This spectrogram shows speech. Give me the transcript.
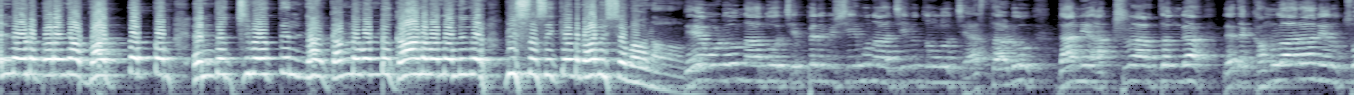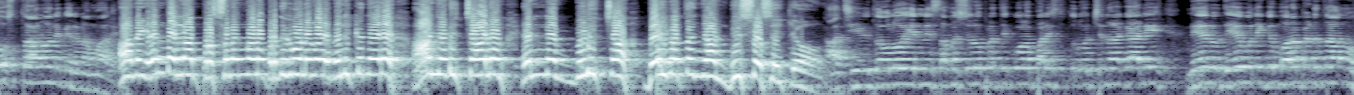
എന്നോട് പറഞ്ഞ വാക്തത്വം എന്റെ ജീവിതത്തിൽ ഞാൻ കണ്ണുകൊണ്ട് കാണുമെന്ന് നിങ്ങൾ വിശ്വസിക്കേണ്ടത് ആവശ്യമാണ് దేవుడు నాతో చెప్పిన విషయము నా జీవితంలో చేస్తాడు దాన్ని అక్షరార్థంగా లేదా కనులారా నేను చూస్తాను అని మీరు నమ్మాలి ആമ എന്തെല്ലാം പ്രശ്നങ്ങളും പ്രതികൂലങ്ങളും എനിക്ക് നേരെ ആഞ്ഞടിച്ചാലും എന്നെ വിളിച്ച ദൈവത്തെ ഞാൻ വിശ്വസിക്കും నా జీవితంలో ఎన్ని సమస్యలు ప్రతికూల పరిస్థితులు వచ్చినా కానీ నేను దేవునికి మొరపెడతాను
